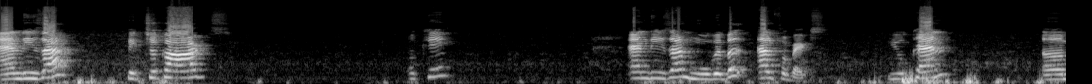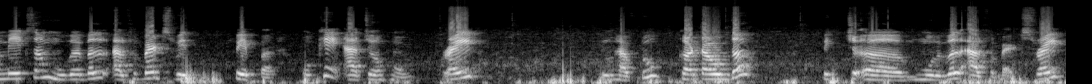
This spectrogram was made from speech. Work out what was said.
and these are picture cards okay and these are movable alphabets. You can uh, make some movable alphabets with paper okay at your home right? You have to cut out the picture uh, movable alphabets right?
